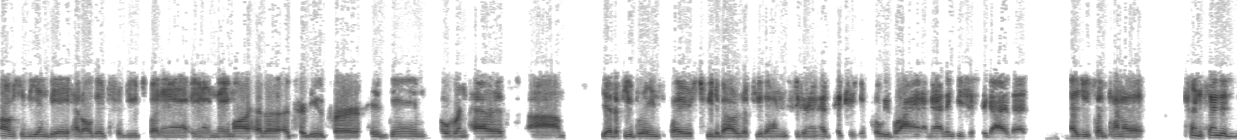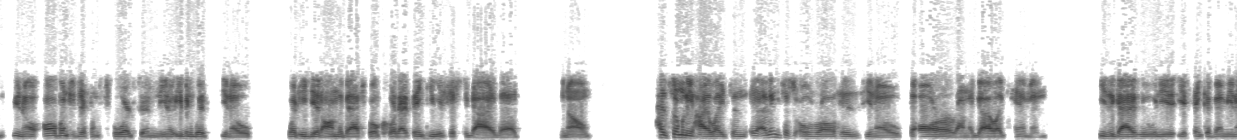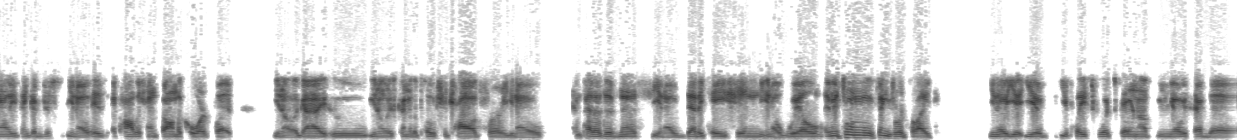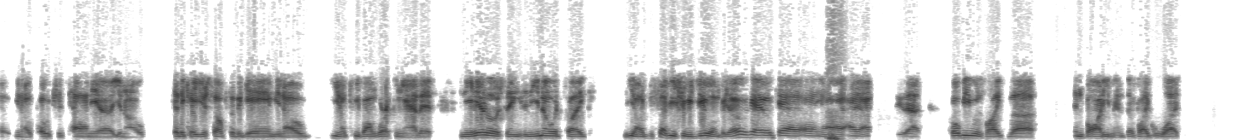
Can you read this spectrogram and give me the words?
obviously the NBA had all their tributes, but uh, you know, Neymar had a, a tribute for his game over in Paris. Um, you had a few Bruins players tweet about it. A few of them on Instagram had pictures of Kobe Bryant. I mean, I think he's just a guy that, as you said, kind of transcended, you know, all bunch of different sports. And, you know, even with, you know, what he did on the basketball court, I think he was just a guy that, you know, had so many highlights. And I think just overall his, you know, the aura around a guy like him and, he's a guy who, when you, you think of him, you know, you think of just, you know, his accomplishments on the court, but, you know, a guy who, you know, is kind of the poster child for, you know, competitiveness, you know, dedication, you know, will. I mean, it's one of those things where it's like, you know, you, you, you play sports growing up and you always have the, you know, coaches telling you, you know, dedicate yourself to the game, you know, you know, keep on working at it. And you hear those things and you know, it's like, you know, the stuff you should be doing, but you're okay, okay, I, you know, I, I, do that. Kobe was like the embodiment of like what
